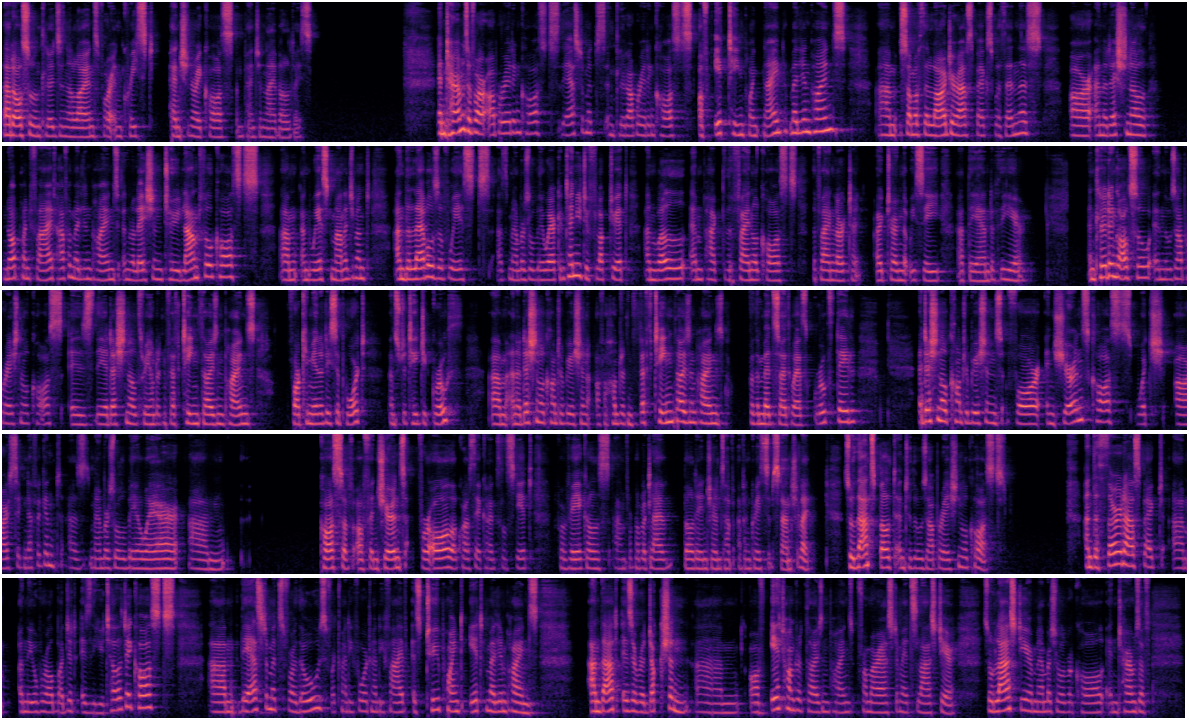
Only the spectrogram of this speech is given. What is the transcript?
That also includes an allowance for increased pensionary costs and pension liabilities. In terms of our operating costs, the estimates include operating costs of 18.9 million pounds. Um, some of the larger aspects within this are an additional 0.5, half a million pounds in relation to landfill costs um, and waste management. And the levels of wastes, as members will be aware, continue to fluctuate and will impact the final costs, the final outturn, that we see at the end of the year. Including also in those operational costs is the additional £315,000 for community support and strategic growth, um, an additional contribution of £115,000 for the Mid-Southwest Growth Deal, additional contributions for insurance costs, which are significant, as members will be aware. Um, costs of, of insurance for all across the council state for vehicles and for public liability insurance have, have increased substantially. So that's built into those operational costs. And the third aspect um, on the overall budget is the utility costs. Um, the estimates for those for 24 25 is 2.8 million pounds. And that is a reduction um, of £800,000 from our estimates last year. So last year, members will recall, in terms of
